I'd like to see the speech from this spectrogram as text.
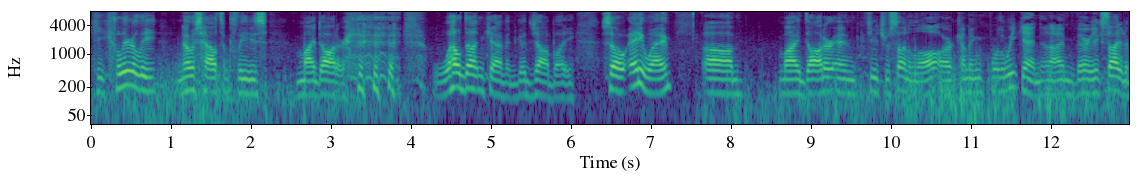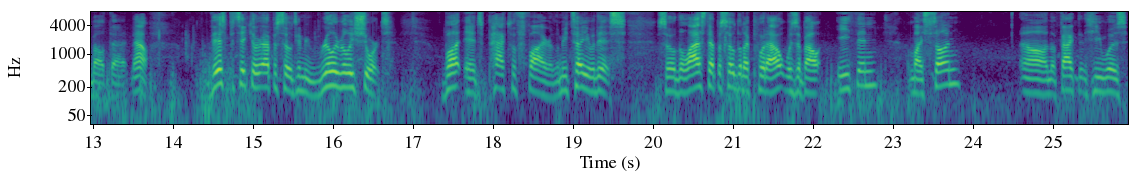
he clearly knows how to please my daughter. well done, Kevin. Good job, buddy. So, anyway, um, my daughter and future son in law are coming for the weekend, and I'm very excited about that. Now, this particular episode is going to be really, really short, but it's packed with fire. Let me tell you this. So, the last episode that I put out was about Ethan, my son, uh, the fact that he was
